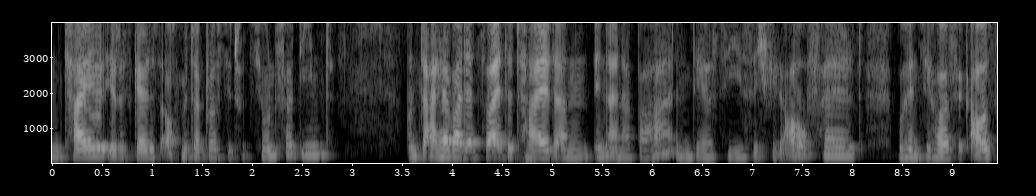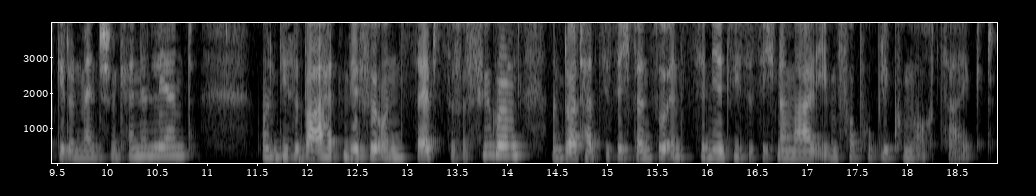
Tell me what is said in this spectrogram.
einen Teil ihres Geldes auch mit der Prostitution verdient. Und daher war der zweite Teil dann in einer Bar, in der sie sich viel aufhält, wohin sie häufig ausgeht und Menschen kennenlernt. Und diese Bar hatten wir für uns selbst zur Verfügung und dort hat sie sich dann so inszeniert, wie sie sich normal eben vor Publikum auch zeigt.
